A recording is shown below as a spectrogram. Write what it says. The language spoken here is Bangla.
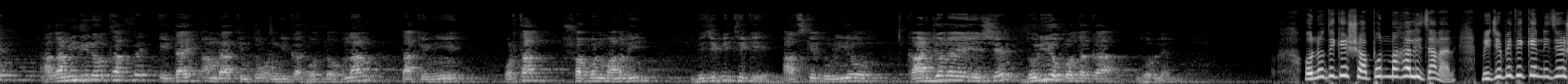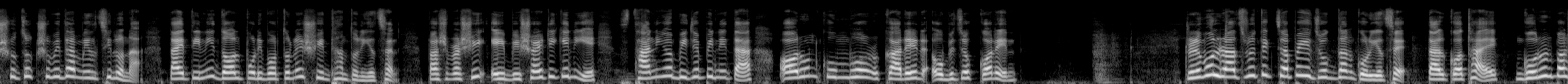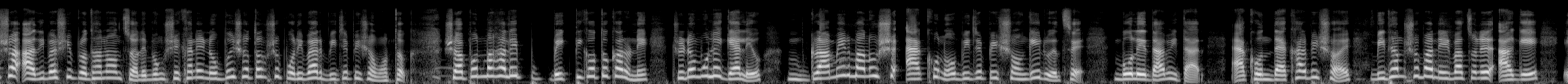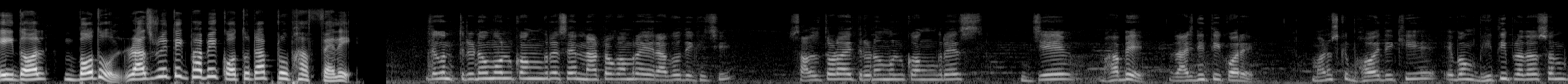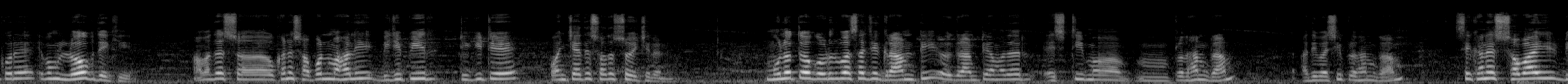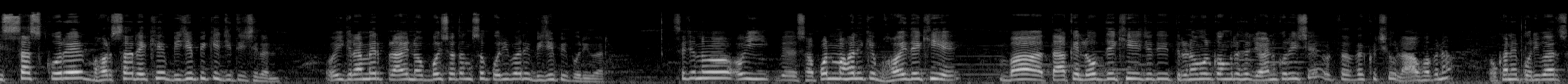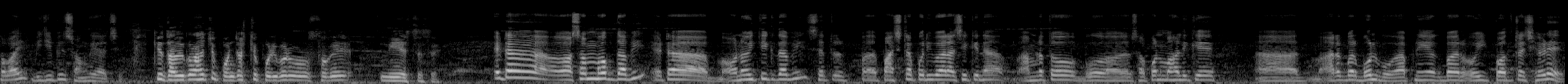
আগামী দিনেও থাকবে, এটাই আমরা কিন্তু অঙ্গীকারবদ্ধ হলাম তাকে নিয়ে। অর্থাৎ স্বপন মাহালি, বিজেপি থেকে আজকে দলীয় কার্যালয়ে এসে দলীয় পতাকা ধরলেন। অন্যদিকে স্বপন মাহালি জানান, বিজেপি থেকে নিজের সুযোগ সুবিধা মিলছিল না, তাই তিনি দল পরিবর্তনের সিদ্ধান্ত নিয়েছেন। পাশাপাশি এই বিষয়টিকে নিয়ে স্থানীয় বিজেপি নেতা অরুণ কুম্ভকারের অভিযোগ করেন তৃণমূল রাজনৈতিক চাপেই যোগদান করিয়েছে। তার কথায় গরুর বাসা আদিবাসী প্রধান অঞ্চল এবং সেখানে নব্বই শতাংশ পরিবার বিজেপি সমর্থক। স্বপন মাহালে ব্যক্তিগত কারণে তৃণমূলে গেলেও গ্রামের মানুষ এখনও বিজেপির সঙ্গেই রয়েছে বলে দাবি তার। এখন দেখার বিষয়, বিধানসভা নির্বাচনের আগে এই দল বদল রাজনৈতিকভাবে কতটা প্রভাব ফেলে? দেখুন, তৃণমূল কংগ্রেসের নাটক আমরা এর আগেও দেখেছি। সালতোড়ায় তৃণমূল কংগ্রেস যেভাবে রাজনীতি করে, মানুষকে ভয় দেখিয়ে এবং ভীতি প্রদর্শন করে এবং লোভ দেখিয়ে। আমাদের ওখানে স্বপন মাহালি বিজেপির টিকিটে পঞ্চায়েতের সদস্য হয়েছিলেন। মূলত গরুরবাসা যে গ্রামটি, ওই গ্রামটি আমাদের এসটি প্রধান গ্রাম, আদিবাসী প্রধান গ্রাম। সেখানে সবাই বিশ্বাস করে ভরসা রেখে বিজেপিকে জিতেছিলেন। ওই গ্রামের প্রায় নব্বই শতাংশ পরিবারই বিজেপি পরিবার। সেজন্য ওই স্বপন মাহালিকে ভয় দেখিয়ে বা তাকে লোভ দেখিয়ে যদি তৃণমূল কংগ্রেসে জয়েন করিয়েছে ওটা তাদের কিছু লাভ হবে না। ওখানে পরিবার সবাই বিজেপির সঙ্গে আছে। কি দাবি করা হচ্ছে? পঞ্চাশটি পরিবার ওর সঙ্গে নিয়ে এসেছে এটা অসম্ভব দাবি এটা অনৈতিক দাবি। সেটা পাঁচটা পরিবার আছে কিনা আমরা তো স্বপন মাহালিকে আরেকবার বলব আপনি একবার ওই পদটা ছেড়ে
